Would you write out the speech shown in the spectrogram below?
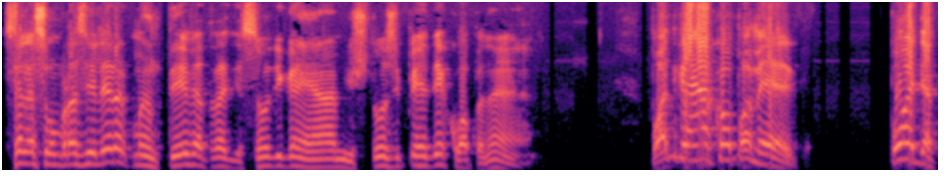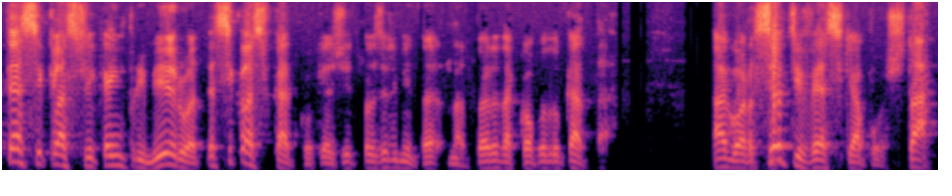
Seleção brasileira manteve a tradição de ganhar amistoso e perder Copa, né? Pode ganhar a Copa América. Pode até se classificar em primeiro, até se classificar de qualquer jeito para as eliminatórias da Copa do Catar. Agora, se eu tivesse que apostar,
